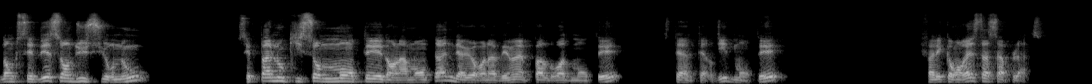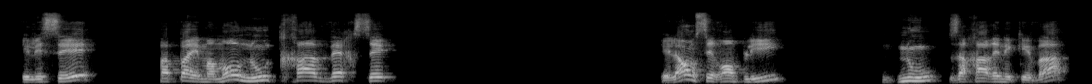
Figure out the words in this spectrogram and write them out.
Donc c'est descendu sur nous. C'est pas nous qui sommes montés dans la montagne. D'ailleurs, on n'avait même pas le droit de monter. C'était interdit de monter. Il fallait qu'on reste à sa place et laisser papa et maman nous traverser. Et là, on s'est rempli, nous, Zachar et Nekeva,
